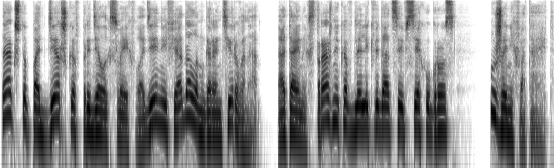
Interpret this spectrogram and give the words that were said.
Так что поддержка в пределах своих владений феодалам гарантирована, а тайных стражников для ликвидации всех угроз уже не хватает.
